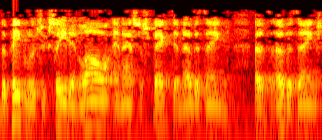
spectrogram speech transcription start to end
The people who succeed in law, and I suspect in other things, uh, other things,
